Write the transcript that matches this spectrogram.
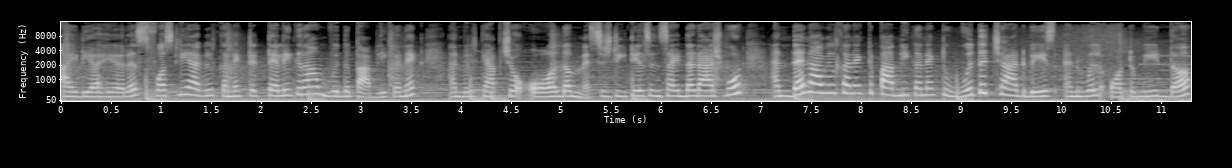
idea here is firstly I will connect a telegram with the Pabbly Connect and will capture all the message details inside the dashboard. And then I will connect Pabbly Connect with the Chatbase and will automate the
